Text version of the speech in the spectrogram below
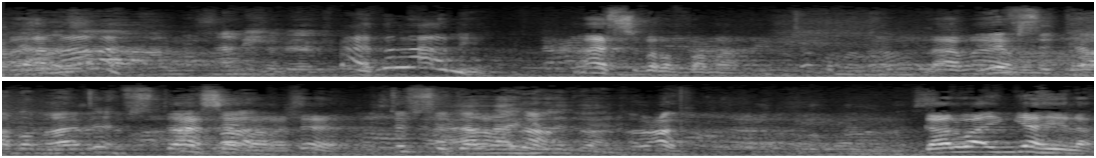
الأمانة. هذا لا أمين. ما تسبر الضمان. لا ما يفسد يفسد ما. تفسد العقد قال وإن جهله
